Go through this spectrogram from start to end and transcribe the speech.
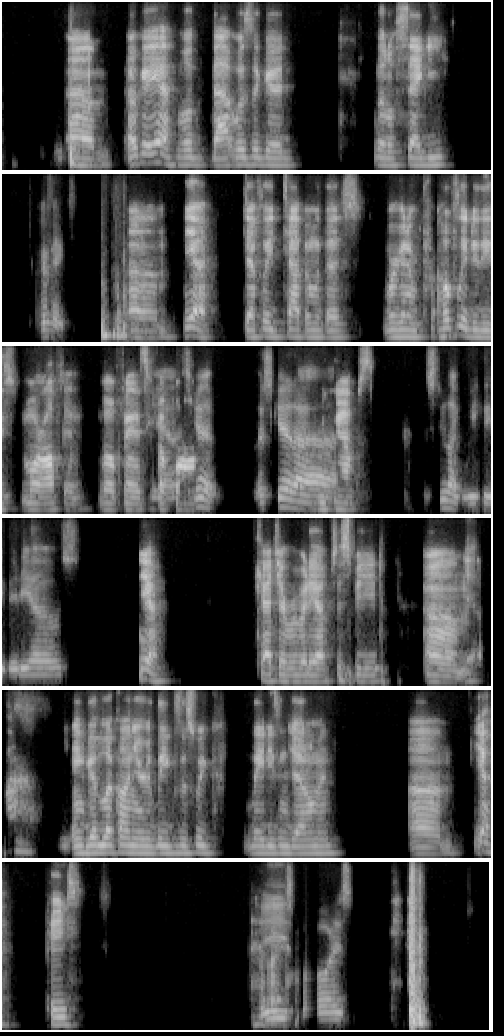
Um. Okay. Yeah. Well, that was a good little seggy. Perfect. Um, yeah, definitely tap in with us. We're gonna pr- hopefully do these more often. Little fantasy Yeah, football let's get let's get uh recaps. let's do like weekly videos. Yeah, catch everybody up to speed. Um, Yeah. and good luck on your leagues this week, ladies and gentlemen. Um, yeah, peace. Peace, boys.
